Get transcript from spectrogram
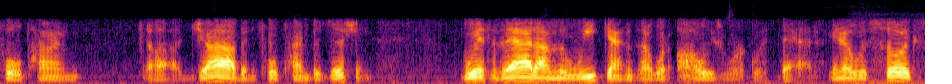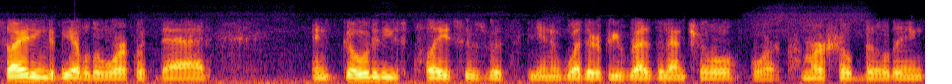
full time uh, job and full time position. With that, on the weekends, I would always work with Dad. You know, it was so exciting to be able to work with Dad and go to these places with, you know, whether it be residential or commercial building,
